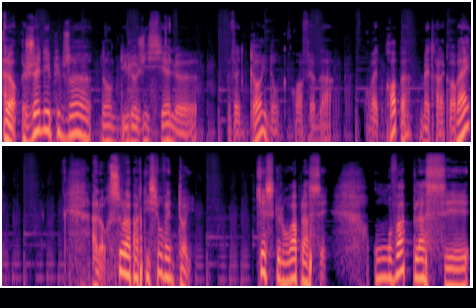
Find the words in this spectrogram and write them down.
Alors, je n'ai plus besoin donc du logiciel euh, Ventoy. Donc, on va faire on va être propre, hein, mettre à la corbeille. Alors, sur la partition Ventoy, qu'est-ce que l'on va placer? On va placer,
